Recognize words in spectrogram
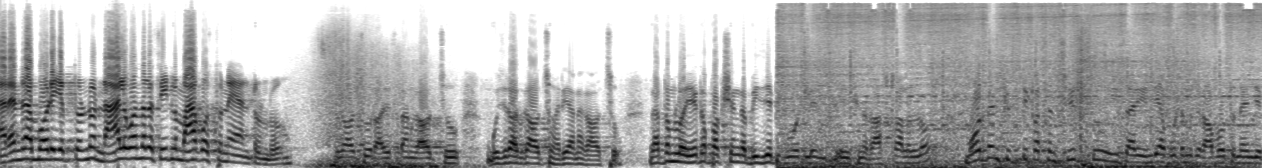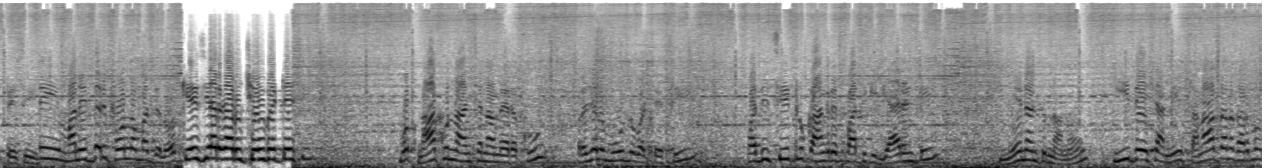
నరేంద్ర మోడీ చెప్తుండ్రు నాలుగు వందల సీట్లు మాకు వస్తున్నాయి అంటుండ్రు కావచ్చు రాజస్థాన్ కావచ్చు గుజరాత్ కావచ్చు హర్యానా కావచ్చు. గతంలో ఏకపక్షంగా బీజేపీకి ఓట్లు వేసిన రాష్ట్రాలలో more than fifty percent seats ఈసారి ఇండియా కూటమికి రాబోతున్నాయని చెప్పేసి మన ఇద్దరి ఫోన్ల మధ్యలో కేసీఆర్ గారు చెవి పెట్టేసి నాకున్న అంచనా మేరకు ప్రజల మూడ్ను పట్టేసి పది సీట్లు కాంగ్రెస్ పార్టీకి గ్యారంటీ. నేనంటున్నాను ఈ దేశాన్ని సనాతన ధర్మం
